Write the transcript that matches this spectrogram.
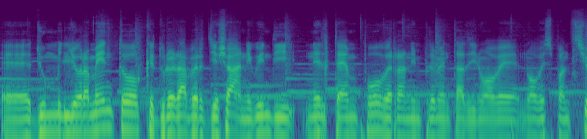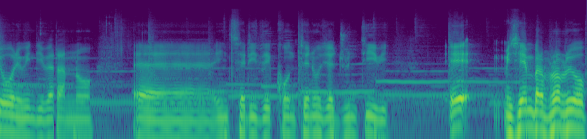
eh, di un miglioramento che durerà per 10 anni, quindi nel tempo verranno implementati nuove, nuove espansioni, quindi verranno eh, inseriti contenuti aggiuntivi. E mi sembra proprio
